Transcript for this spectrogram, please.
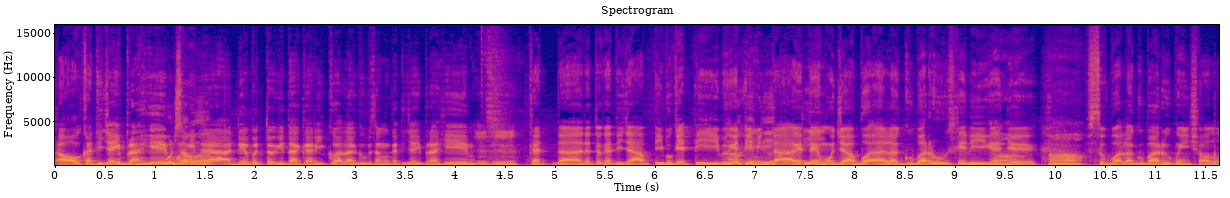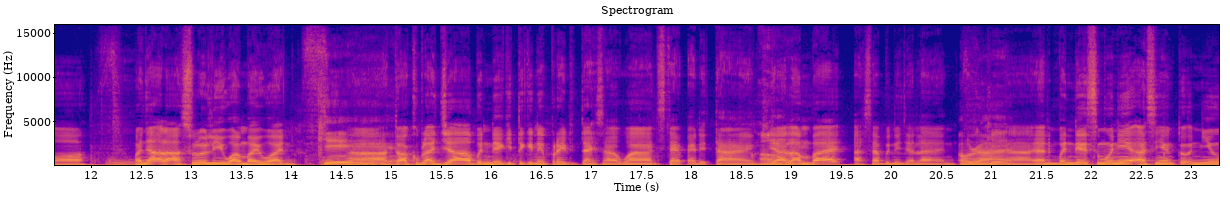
Oh, Khatijah Ibrahim Pun pun, sama? kita ada betul kita akan record lagu bersama Khatijah Ibrahim. Mm-hmm. Kat, uh, Datuk Khatijah Ibu Keti, Ibu Oh, Keti Keti, minta Keti. kata Moja buat lah lagu baru sekali kan dia. So buat lagu baru pun insya-Allah. Banyaklah slowly one by one. Okay. Ha, tu aku belajar benda kita kena prioritize lah one step at a time. Dia lambat asal benda jalan. Alright. Ha, dan benda semua ni asalnya untuk new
